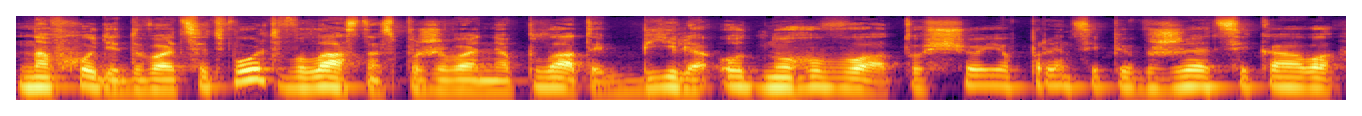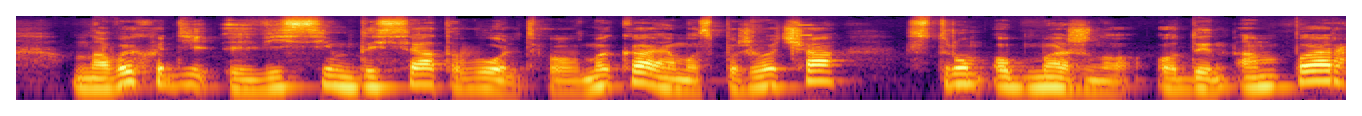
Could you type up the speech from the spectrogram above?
На вході 20 вольт, власне споживання плати біля 1 Вт, що є в принципі вже цікаво. На виході 80 вольт. Вмикаємо споживача, струм обмежено 1 А.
